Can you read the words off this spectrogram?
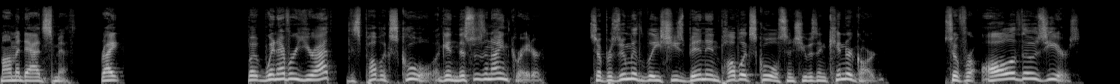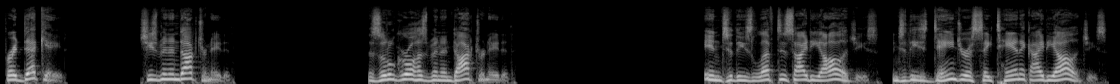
mom and dad Smith, right? But whenever you're at this public school, again, this was a ninth grader. So presumably she's been in public school since she was in kindergarten. So for all of those years, for a decade, she's been indoctrinated. This little girl has been indoctrinated into these leftist ideologies, into these dangerous satanic ideologies.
